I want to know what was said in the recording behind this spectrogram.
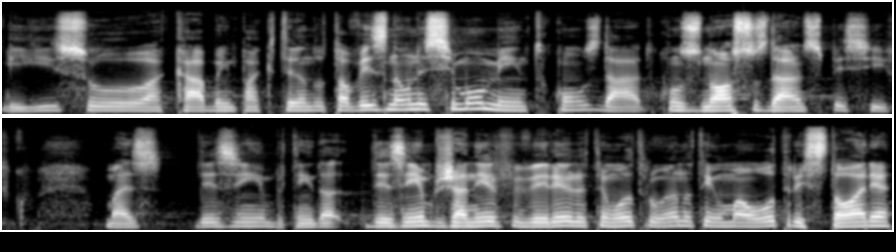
e isso acaba impactando, talvez não nesse momento com os dados, com os nossos dados específicos, mas dezembro, tem dezembro, janeiro, fevereiro, tem outro ano, tem uma outra história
